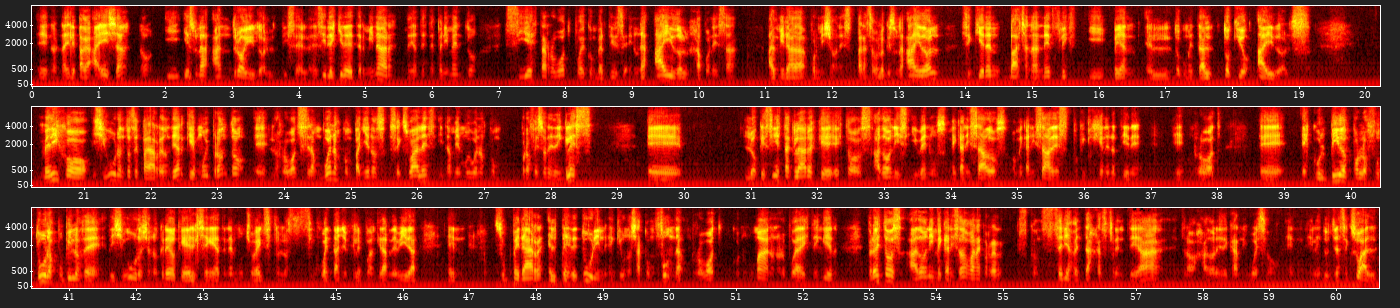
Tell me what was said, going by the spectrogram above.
eh, nadie le paga a ella, ¿no? y es una androidol, dice él. Es decir, él quiere determinar, mediante este experimento, si esta robot puede convertirse en una idol japonesa admirada por millones. Para saber lo que es una idol, si quieren, vayan a Netflix y vean el documental Tokyo Idols. Me dijo Ishiguro entonces para redondear que muy pronto eh, los robots serán buenos compañeros sexuales y también muy buenos profesores de inglés. Eh, lo que sí está claro es que estos Adonis y Venus mecanizados o mecanizades, porque qué género tiene eh, un robot, esculpidos por los futuros pupilos de, de, Ishiguro, yo no creo que él llegue a tener mucho éxito en los 50 años que le puedan quedar de vida en superar el test de Turing, en que uno ya confunda un robot con un humano, no lo pueda distinguir. Pero estos Adonis mecanizados van a correr con serias ventajas frente a trabajadores de carne y hueso en, la industria sexual.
